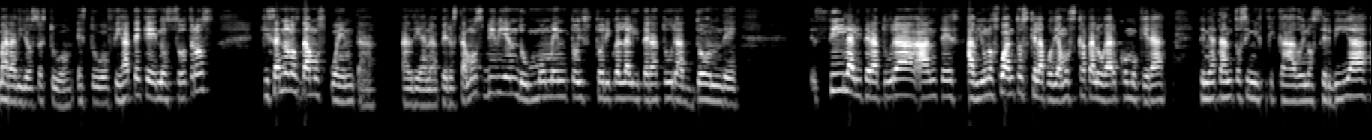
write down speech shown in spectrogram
Maravilloso estuvo, estuvo. Fíjate que nosotros quizás no nos damos cuenta, Adriana, pero estamos viviendo un momento histórico en la literatura donde sí, la literatura antes había unos cuantos que la podíamos catalogar como que era, tenía tanto significado y nos servía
